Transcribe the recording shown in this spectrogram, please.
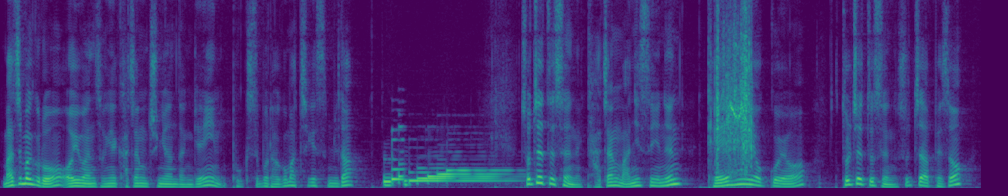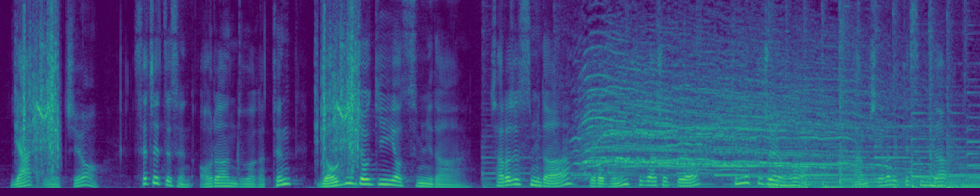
마지막으로 어휘 완성의 가장 중요한 단계인 복습을 하고 마치겠습니다. 첫째 뜻은 가장 많이 쓰이는 대해였고요. 둘째 뜻은 숫자 앞에서 약이었지요. 셋째 뜻은 어라운드와 같은 여기저기였습니다. 잘하셨습니다. 여러분 수고하셨고요. 필리프조 영어 다음 시간에 뵙겠습니다.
